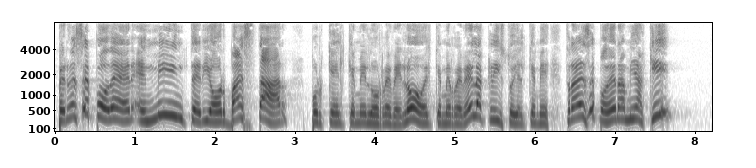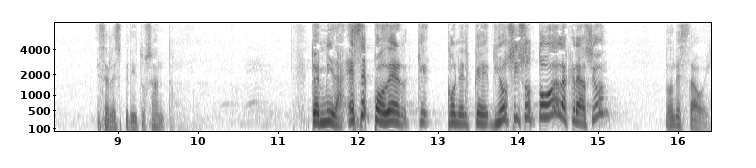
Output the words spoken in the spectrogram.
Pero ese poder en mi interior va a estar porque el que me lo reveló, el que me revela a Cristo y el que me trae ese poder a mí aquí, es el Espíritu Santo. Entonces, mira, ese poder que, con el que Dios hizo toda la creación, ¿dónde está hoy?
